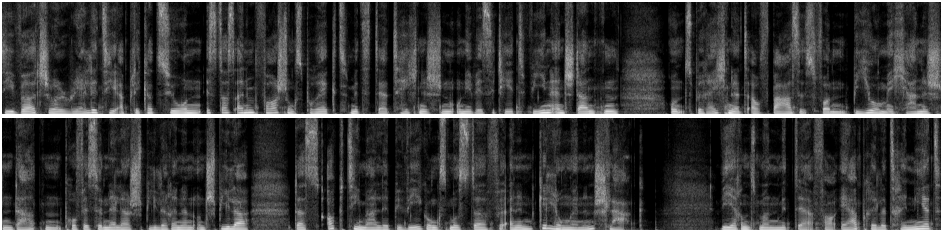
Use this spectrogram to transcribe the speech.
Die Virtual Reality Applikation ist aus einem Forschungsprojekt mit der Technischen Universität Wien entstanden und berechnet auf Basis von biomechanischen Daten professioneller Spielerinnen und Spieler das optimale Bewegungsmuster für einen gelungenen Schlag. Während man mit der VR-Brille trainiert,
